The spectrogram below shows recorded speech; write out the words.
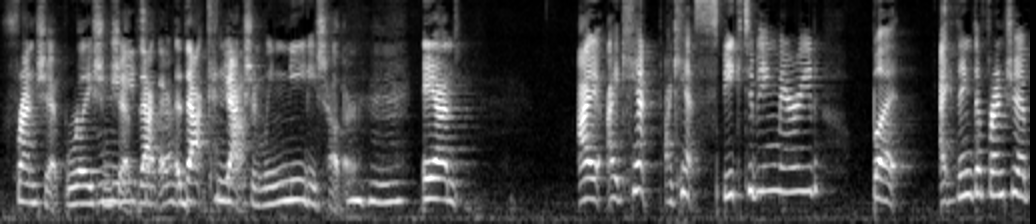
friendship, relationship, that other. that connection. We need each other, mm-hmm. and I I can't I can't speak to being married, but I think the friendship,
